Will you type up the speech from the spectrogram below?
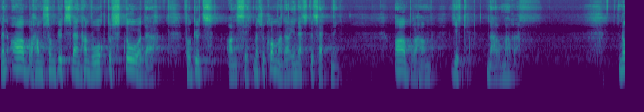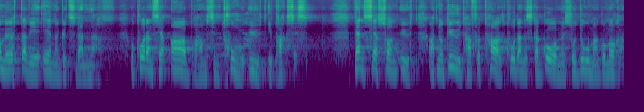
Men Abraham som Guds venn han vågte å stå der for Guds ansikt. Men så kommer han der i neste setning. Abraham gikk nærmere. Nå møter vi en av Guds venner. Og hvordan ser Abraham sin tro ut i praksis? Den ser sånn ut at når Gud har fortalt hvordan det skal gå med Sodoma og Gomorra,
